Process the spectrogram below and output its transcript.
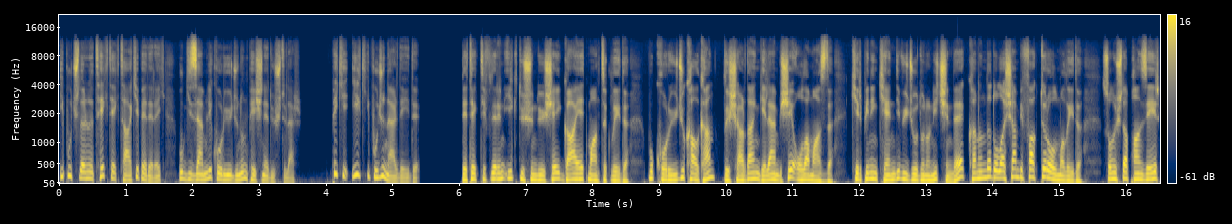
ipuçlarını tek tek takip ederek bu gizemli koruyucunun peşine düştüler. Peki ilk ipucu neredeydi? Detektiflerin ilk düşündüğü şey gayet mantıklıydı. Bu koruyucu kalkan dışarıdan gelen bir şey olamazdı. Kirpinin kendi vücudunun içinde kanında dolaşan bir faktör olmalıydı. Sonuçta panzehir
